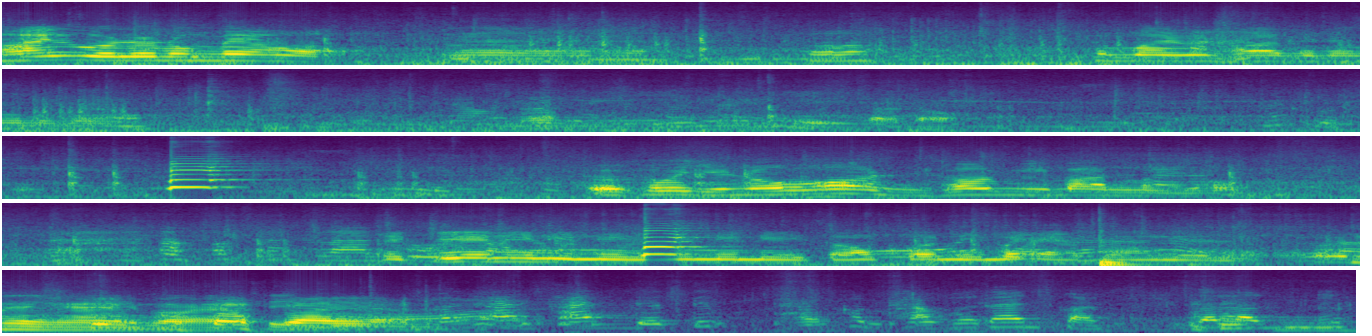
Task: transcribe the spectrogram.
หายหมดแล้วนมแมวอะเออเออทำไมมันหายไปแล้วนมแมวเออเขาไปอยู่โน่นเขามีบ้านใหม่แล้ว ตะกี้นี่นี่นี่นี่นี่สองคนนี่ไม่แอบมองเลยเนี่ยนี่ไงบอกใกว่าตีล้ๆอะท่านคะเดี๋ยวติ๊บถามคำถามกับท่านก่อนกำลังนึก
